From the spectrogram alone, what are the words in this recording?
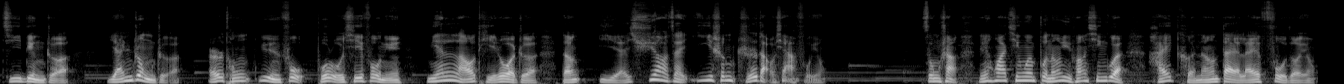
疾病者、严重者、儿童、孕妇、哺乳期妇女、年老体弱者等也需要在医生指导下服用。综上，莲花清瘟不能预防新冠，还可能带来副作用。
